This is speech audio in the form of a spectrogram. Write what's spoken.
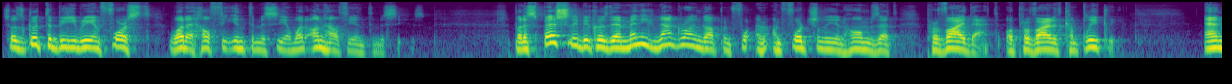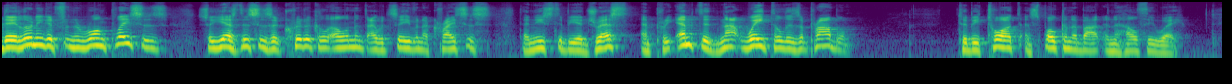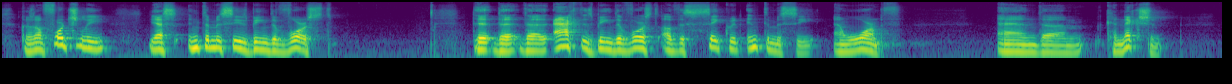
So it's good to be reinforced what a healthy intimacy and what unhealthy intimacy is. But especially because there are many not growing up, unfortunately, in homes that provide that or provide it completely. And they're learning it from the wrong places so, yes, this is a critical element, I would say even a crisis that needs to be addressed and preempted, not wait till there's a problem, to be taught and spoken about in a healthy way. Because unfortunately, yes, intimacy is being divorced. The, the, the act is being divorced of the sacred intimacy and warmth and um, connection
